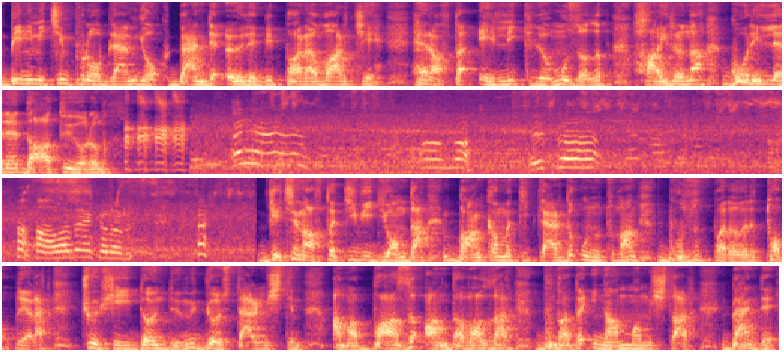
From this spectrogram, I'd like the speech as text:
Benim için problem yok. Bende öyle bir para var ki her hafta 50 kilo muz alıp hayrına gorillere dağıtıyorum. Allah! Esra! Havada yakaladı. Geçen haftaki videomda bankamatiklerde unutulan bozuk paraları toplayarak köşeyi döndüğümü göstermiştim. Ama bazı andavallar buna da inanmamışlar. Ben de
